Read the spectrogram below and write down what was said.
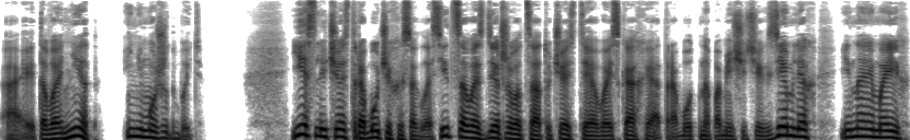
а этого нет и не может быть. Если часть рабочих и согласится воздерживаться от участия в войсках и от работ на помещичьих землях и найма их,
